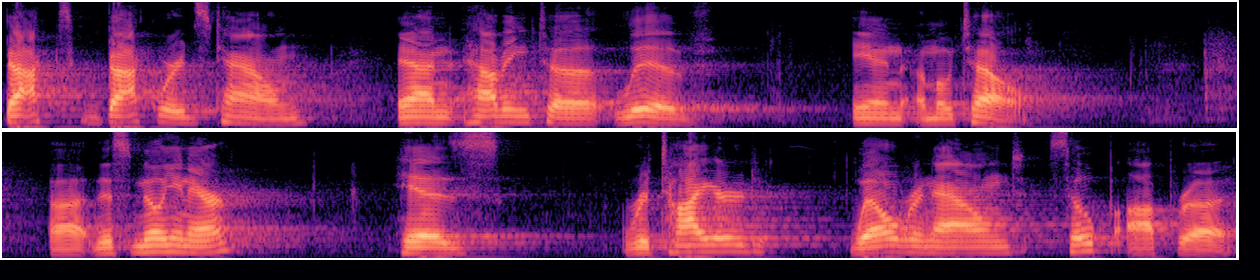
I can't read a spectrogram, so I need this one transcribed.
back, backwards town and having to live in a motel. Uh, this millionaire, his retired, well renowned soap opera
